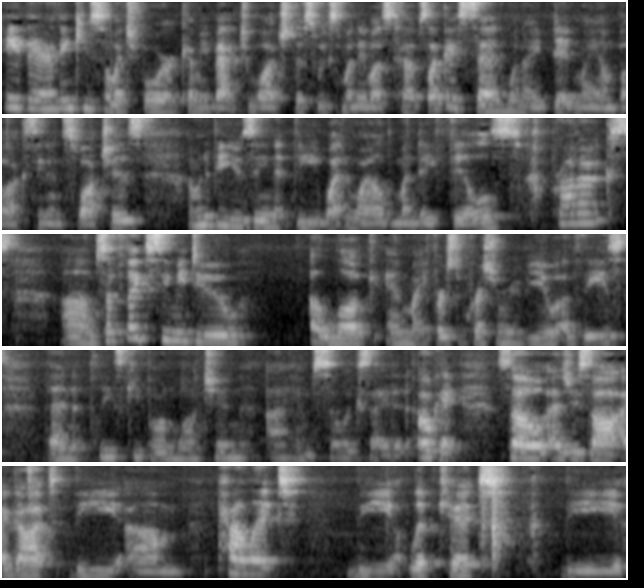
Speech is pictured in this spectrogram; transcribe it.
Hey there, thank you so much for coming back to watch this week's Monday Must-Haves. Like I said when I did my unboxing and swatches, I'm going to be using the Wet n Wild Monday Feels products. Um, so if you'd like to see me do a look and my first impression review of these, then please keep on watching. I am so excited. Okay, so as you saw, I got the um, palette, the lip kit, the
